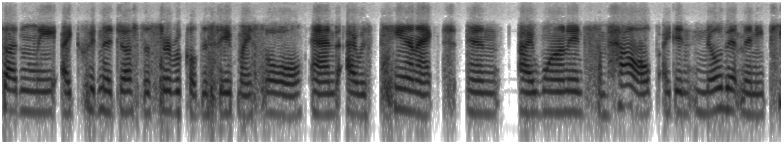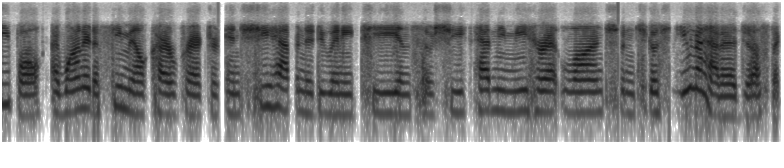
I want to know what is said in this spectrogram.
suddenly I couldn't adjust the cervical to save my soul and I was panicked and I wanted some help. I didn't know that many people. I wanted a female chiropractor, and she happened to do NET, and so she had me meet her at lunch, and she goes, "You know how to adjust the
